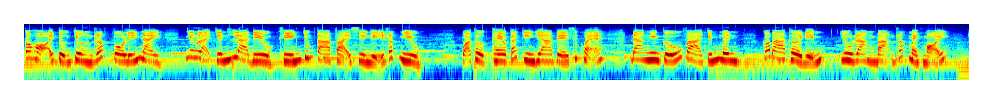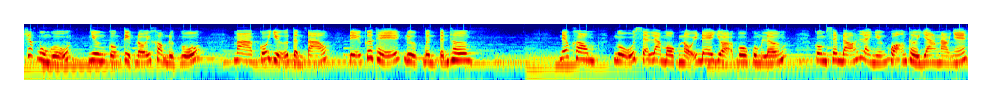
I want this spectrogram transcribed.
Câu hỏi tưởng chừng rất vô lý này, nhưng lại chính là điều khiến chúng ta phải suy nghĩ rất nhiều. Quả thực theo các chuyên gia về sức khỏe, đang nghiên cứu và chứng minh có 3 thời điểm dù rằng bạn rất mệt mỏi, rất buồn ngủ nhưng cũng tuyệt đối không được ngủ, mà cố giữ tỉnh táo để cơ thể được bình tĩnh hơn. Nếu không, ngủ sẽ là một nỗi đe dọa vô cùng lớn Cùng xem đó là những khoảng thời gian nào nhé.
